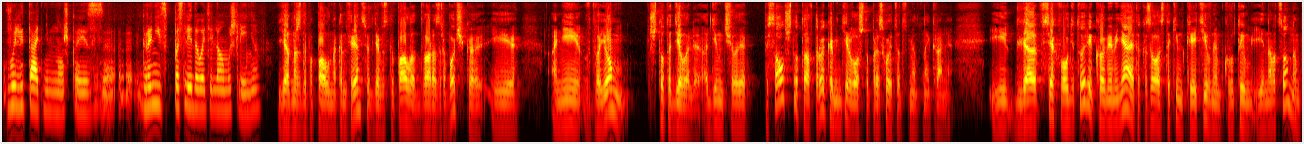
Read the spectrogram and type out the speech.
вылетать немножко из э, границ последовательного мышления. Я однажды попал на конференцию, где выступало два разработчика, и они вдвоем что-то делали. Один человек писал что-то, а второй комментировал, что происходит в этот момент на экране. И для всех в аудитории, кроме меня, это казалось таким креативным, крутым и инновационным.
